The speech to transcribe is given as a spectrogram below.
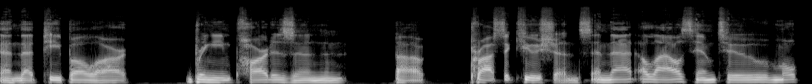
and that people are bringing partisan uh, prosecutions. And that allows him to mo-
